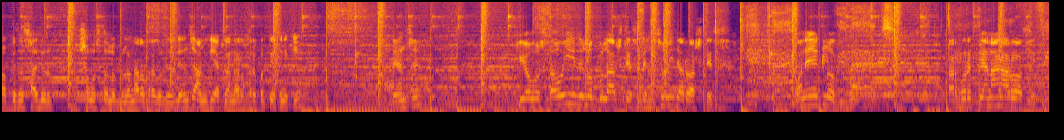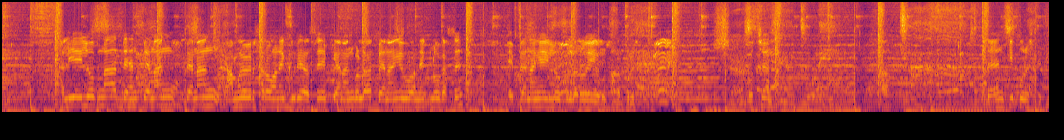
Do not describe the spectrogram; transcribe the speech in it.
সব কিছু সাইদুর সমস্ত লোকগুলো নাড়াচাড়া করতেছে। দেখেন আমি কি একলা নাড়াচাড়া করতেছি নাকি? দেখেন কি অবস্থা? ওই যে লোকগুলো আসতেছে, দেখেন, ওই আরও আসতেছে। অনেক লোক। তারপরে পেনাং আরও আছে। খালি এই লোক না, দেখেন, পেনাং পেনাং আমাদের ছাড়া অনেক দূরে আছে। পেনাংগুলো পেনাঙেও অনেক লোক আছে। এই পেনাঙে এই লোকগুলোরও এই অবস্থা, পরিস্থিতি। বুঝছেন? হ্যাঁ। দেখেন কি পরিস্থিতি।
